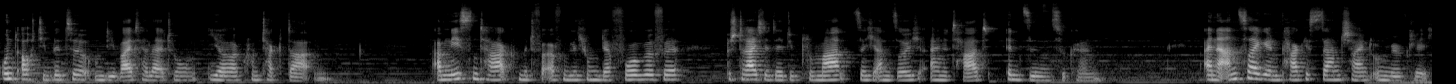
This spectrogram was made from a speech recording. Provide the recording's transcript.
und auch die Bitte um die Weiterleitung ihrer Kontaktdaten. Am nächsten Tag, mit Veröffentlichung der Vorwürfe, bestreitet der Diplomat, sich an solch eine Tat entsinnen zu können. Eine Anzeige in Pakistan scheint unmöglich.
